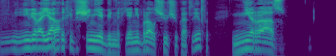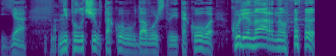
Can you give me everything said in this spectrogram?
невероятных да. и фешенебельных я не брал щучью котлету, ни разу я не получил такого удовольствия и такого кулинарного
